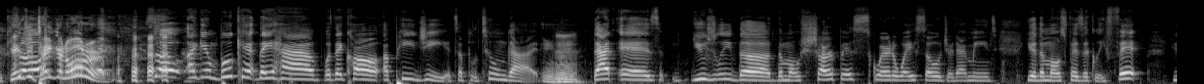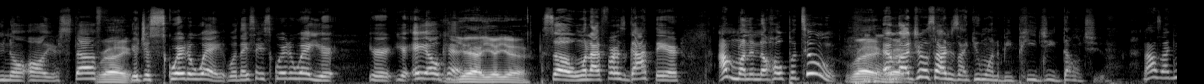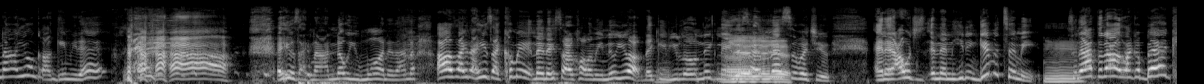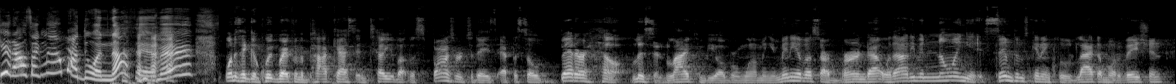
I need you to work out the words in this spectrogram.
Can't you So- take an order? so like in boot camp they have what they call a pg it's a platoon guide Mm-hmm. That is usually the the most sharpest squared away soldier that means you're the most physically fit you know all your stuff Right. you're just squared away when they say squared away you're you're you're a-okay Yeah, yeah, yeah. so when i first got there i'm running the whole platoon Right, and right. my drill sergeant's like you want to be pg don't you and I was like, nah, you don't gotta give me that. and he was like, nah, I know you want it. I know. I was like, nah. He's like, come in. And then they started calling me New York. They give you little nicknames. Yeah, Yeah, started yeah, yeah. messing with you. And then I was just, and then he didn't give it to me. Mm-hmm. So then after that, I was like a bad kid. I was like, man, I'm not doing nothing, man. want to take a quick break from the podcast and tell you about the sponsor of today's episode, BetterHelp. Listen, life can be overwhelming, and many of us are burned out without even knowing it. Symptoms can include lack of motivation,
